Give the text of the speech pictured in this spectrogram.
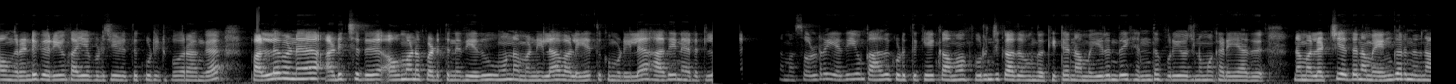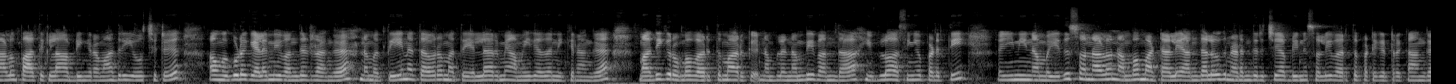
அவங்க ரெண்டு பேரையும் கையை பிடிச்சி எடுத்து கூட்டிகிட்டு போகிறாங்க பல்லவனை அடித்தது அவமானப்படுத்தினது எதுவும் நம்ம நிலாவால் ஏற்றுக்க முடியல. அதே நேரத்தில் சொல்கிற எதையும் காது கொடுத்து கேட்காம புரிஞ்சுக்காதவங்க கிட்ட நம்ம இருந்து எந்த பிரயோஜனமும் கிடையாது. நம்ம லட்சியத்தை நம்ம எங்கே இருந்ததுனாலும் பார்த்துக்கலாம் அப்படிங்கிற மாதிரி யோசிச்சுட்டு அவங்க கூட கிளம்பி வந்துடுறாங்க. நம்ம தேனை தவிர மற்ற எல்லாருமே அமைதியாக தான் நிற்கிறாங்க மதிக்கு ரொம்ப வருத்தமாக இருக்குது நம்மளை நம்பி வந்தால் இவ்வளோ அசிங்கப்படுத்தி இனி நம்ம எது சொன்னாலும் நம்ப மாட்டாளே அந்த அளவுக்கு நடந்துருச்சு அப்படின்னு சொல்லி வருத்தப்பட்டுக்கிட்டு இருக்காங்க.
